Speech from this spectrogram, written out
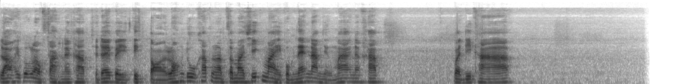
เล่าให้พวกเราฟังนะครับ จะได้ไปติดต่อลองดูครับสำหรับสมาชิกใหม่ผมแนะนำอย่างมากนะครับสวัสดีครับ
